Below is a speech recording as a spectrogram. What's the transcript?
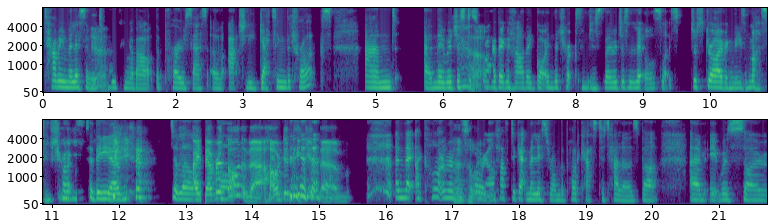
Tammy and Melissa were yeah. talking about the process of actually getting the trucks. And and they were just yeah. describing how they got in the trucks and just they were just littles like just driving these massive trucks to the um to the like, I never thought of that. How did they get them? and they, I can't remember That's the story. Hilarious. I'll have to get Melissa on the podcast to tell us, but um it was so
